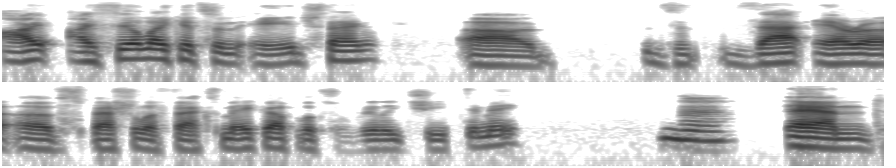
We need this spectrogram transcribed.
I I feel like it's an age thing. Uh, th- that era of special effects makeup looks really cheap to me, mm-hmm. and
